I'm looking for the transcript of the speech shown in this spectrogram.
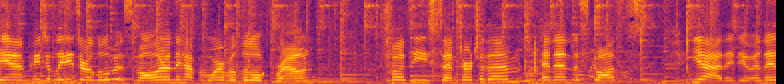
and painted ladies are a little bit smaller and they have more of a little brown fuzzy center to them and then the spots yeah they do and they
